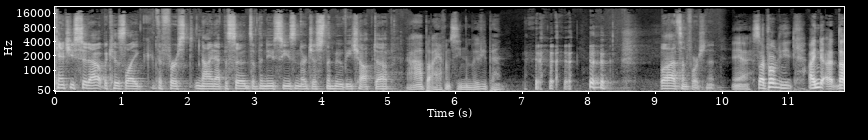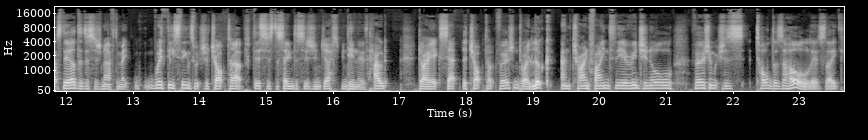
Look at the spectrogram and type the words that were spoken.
can't you sit out because like the first nine episodes of the new season are just the movie chopped up? ah, but I haven't seen the movie, Ben. Well, that's unfortunate. Yeah, so I probably need. I uh, that's the other decision I have to make with these things which are chopped up. This is the same decision Jeff's been dealing with. How do I accept the chopped up version? Do I look and try and find the original version, which is told as a whole? It's like,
